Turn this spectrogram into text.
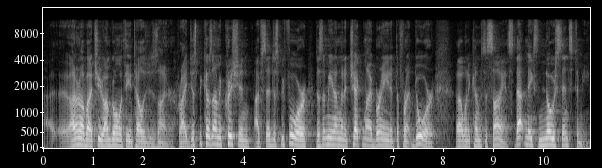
I don't know about you, I'm going with the intelligent designer, right? Just because I'm a Christian, I've said this before, doesn't mean I'm going to check my brain at the front door uh, when it comes to science. That makes no sense to me.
